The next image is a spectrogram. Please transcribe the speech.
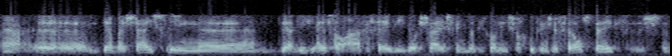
Ja, eh, ja bij Sijsling, eh, ja, die heeft al aangegeven, Igor Sijsling, dat hij gewoon niet zo goed in zijn vel steekt. Dus dat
